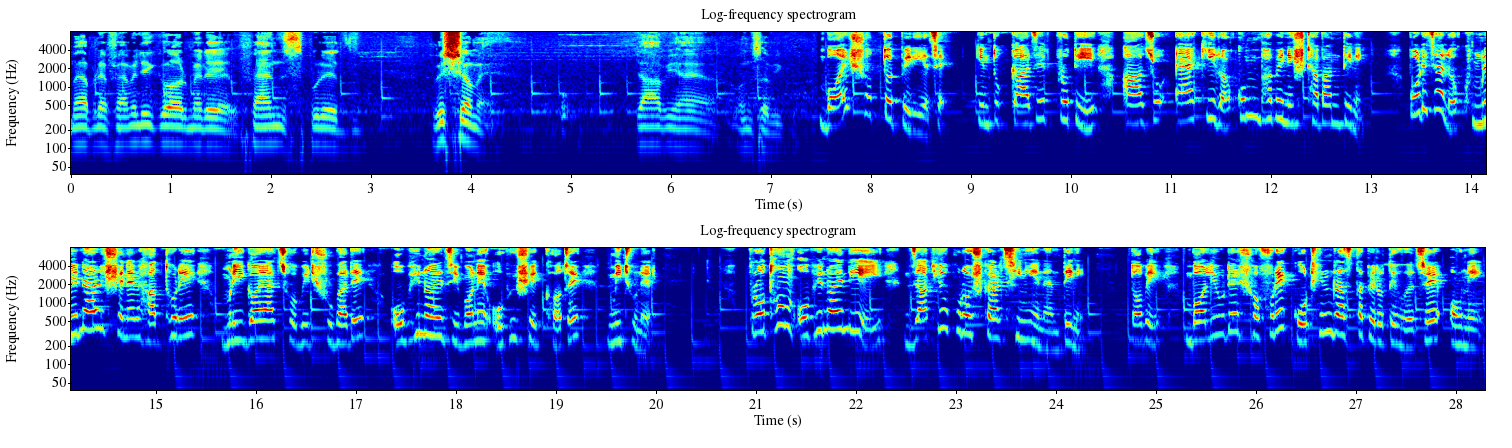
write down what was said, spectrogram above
मैं अपने फैमिली को और मेरे फैंस पूरे विश्व में जहाँ भी हैं उन सभी को বয়স সত্তর পেরিয়েছে কিন্তু কাজের প্রতি আজও একই রকমভাবে নিষ্ঠাবান তিনি। পরিচালক মৃণাল সেনের হাত ধরে মৃগয়া ছবির সুবাদে অভিনয় জীবনে অভিষেক ঘটে মিঠুনের। প্রথম অভিনয় দিয়েই জাতীয় পুরস্কার ছিনিয়ে নেন তিনি। তবে বলিউডের সফরে কঠিন রাস্তা পেরোতে হয়েছে অনেক।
